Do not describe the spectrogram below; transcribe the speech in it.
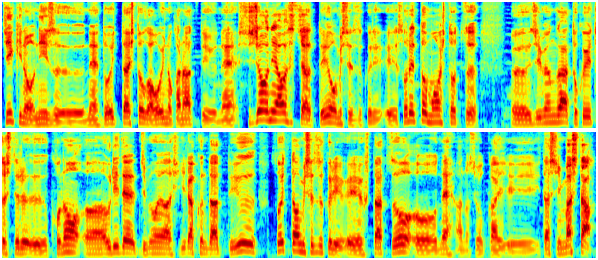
地域のニーズねどういった人が多いのかなっていうね市場に合わせちゃうっていうお店作り。それともう一つ自分が得意としてるこの売りで自分は開くんだっていうそういったお店作り2つをねあの紹介いたしました。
